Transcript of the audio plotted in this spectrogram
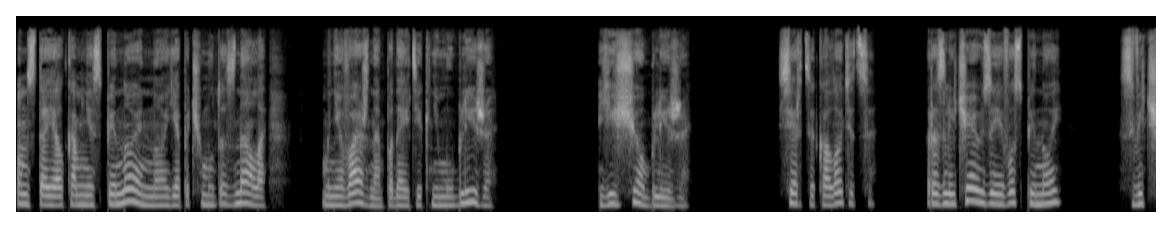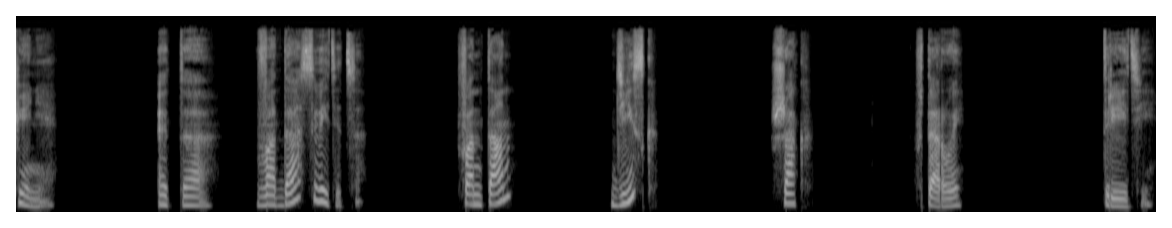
Он стоял ко мне спиной, но я почему-то знала, мне важно подойти к нему ближе еще ближе. Сердце колотится, различаю за его спиной свечение. Это вода светится? Фонтан? Диск? Шаг. Второй. Третий.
